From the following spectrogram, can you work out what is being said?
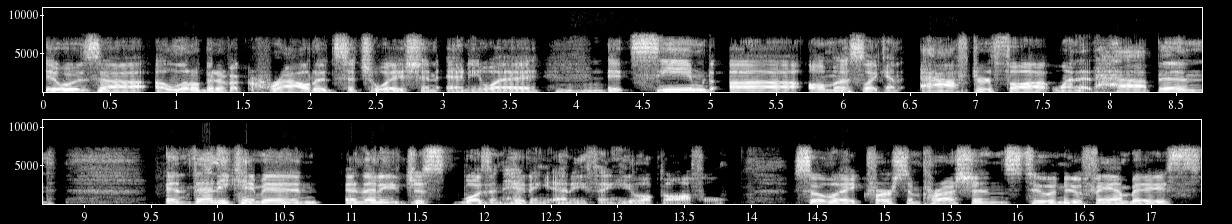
it was uh, a little bit of a crowded situation anyway. Mhm. It seemed uh, almost like an afterthought when it happened. And then he came in, and then he just wasn't hitting anything. He looked awful. So, like, first impressions to a new fan base,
